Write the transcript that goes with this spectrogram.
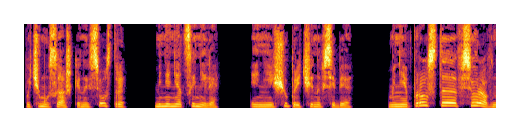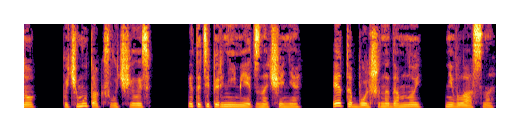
почему Сашкины сестры меня не оценили, и не ищу причины в себе. Мне просто все равно, почему так случилось. Это теперь не имеет значения. Это больше надо мной не властно.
